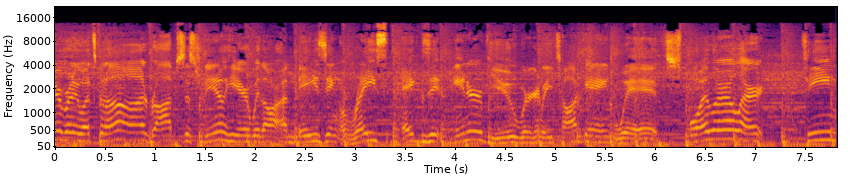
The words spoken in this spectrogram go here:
Hey everybody, what's going on? Rob Cesternino here with our amazing race exit interview. We're going to be talking with, spoiler alert, Team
